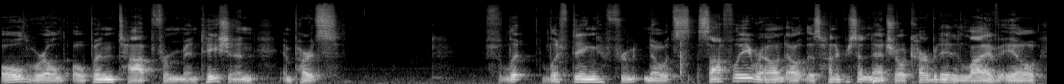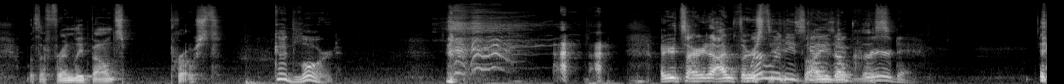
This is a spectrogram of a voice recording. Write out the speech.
Old world open top fermentation imparts lifting fruit notes softly round out this 100% natural carbonated live ale with a friendly bounce prost Good lord. Are you tired? I'm thirsty. Where were these so guys on open this. career day?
